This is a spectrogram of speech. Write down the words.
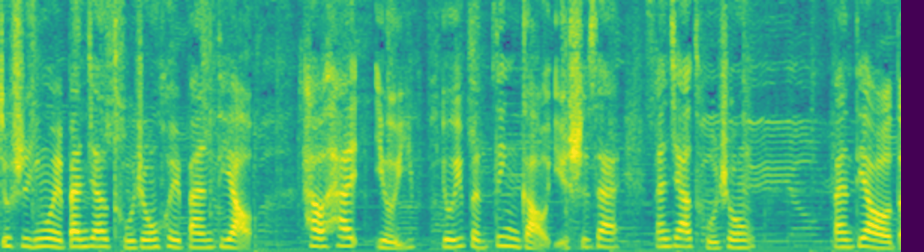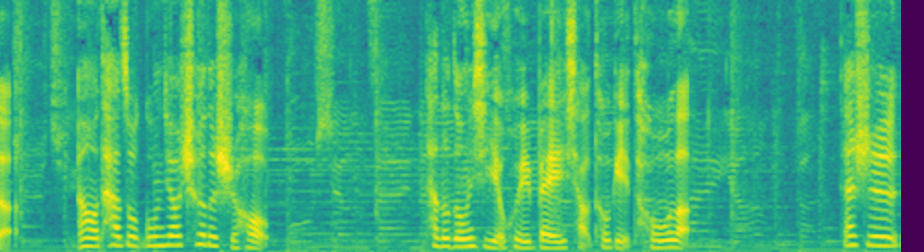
就是因为搬家的途中会搬掉，还有他有一有一本定稿也是在搬家途中搬掉的。然后他坐公交车的时候，他的东西也会被小偷给偷了。但是，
